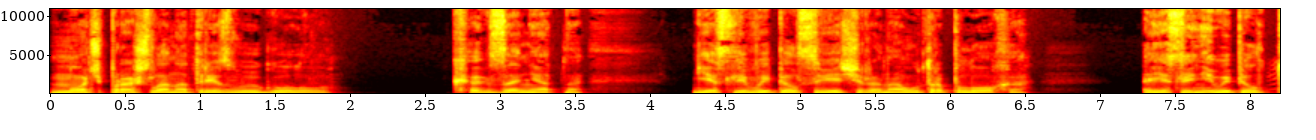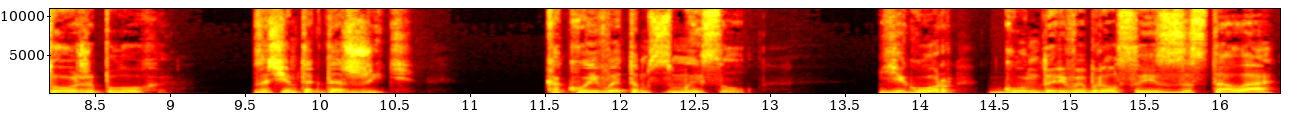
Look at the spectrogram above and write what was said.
Ночь прошла на трезвую голову. Как занятно. Если выпил с вечера, на утро плохо. А если не выпил, тоже плохо. Зачем тогда жить? Какой в этом смысл? Егор Гундарь выбрался из-за стола,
